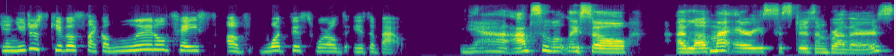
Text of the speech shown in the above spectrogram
can you just give us like a little taste of what this world is about? Yeah absolutely. So I love my Aries sisters and brothers.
